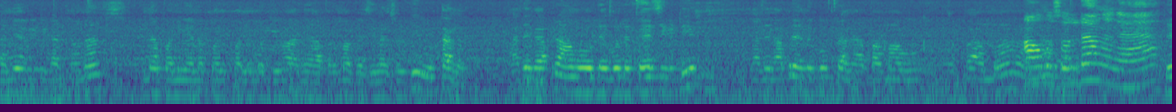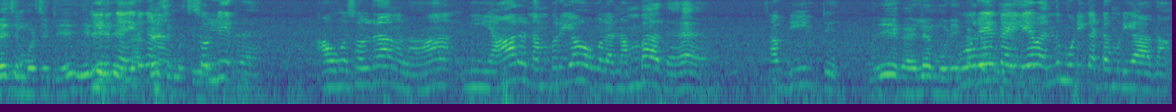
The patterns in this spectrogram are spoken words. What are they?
தனியாக வீட்டு கட்டினோன்னா என்ன பண்ணுவீங்க என்ன பண்ண பண்ண மாட்டீவோ அது அப்புறமா பேசிக்கலாம்னு சொல்லிட்டு விட்டாங்க. அதுக்கப்புறம் அவங்க உள்ள உள்ள பேசிக்கிட்டு அதுக்கப்புறம் என்ன கூப்பிட்டாங்க? அப்பா அம்மா அப்பா அம்மா அவங்க சொல்றாங்கங்க. பேசி முடிச்சிட்டு இரு இரு பேசி நான் முடிச்சிட்டு சொல்லிடுறேன். அவங்க சொல்றாங்களாம் நீ யாரை நம்புறியோ அவங்கள நம்பாத. அப்படின்ட்டு. ஒரே கையில முடி ஒரே கையிலேயே வந்து முடி கட்ட முடியாதான்.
